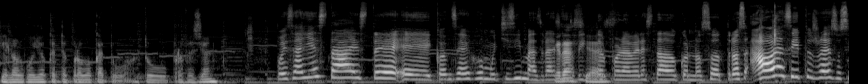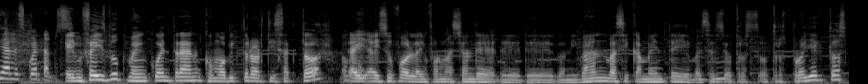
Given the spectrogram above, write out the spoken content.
y el orgullo que te provoca tu, tu profesión. Pues ahí está este eh, consejo. Muchísimas gracias, Gracias. Víctor, por haber estado con nosotros. Ahora sí, tus redes sociales, cuéntanos. En Facebook me encuentran como Víctor Ortiz Actor. Ahí, ahí subo la información de, de- de Don Iván, básicamente, y a veces de otros, otros proyectos.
